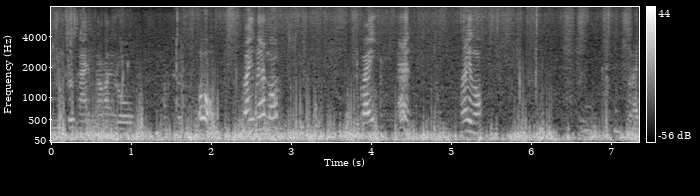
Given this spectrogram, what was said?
ោមអូត្រីមែនមកត្រីអេត្រីមកត្រី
